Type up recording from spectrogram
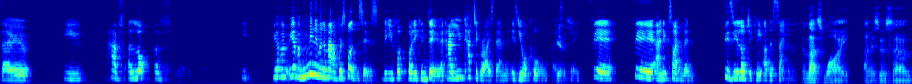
so you have a lot of you you have a you have a minimum amount of responses that your body can do, and how you categorize them is your call. Yes. Basically, fear, fear, and excitement physiologically are the same. And that's why, and this was um,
